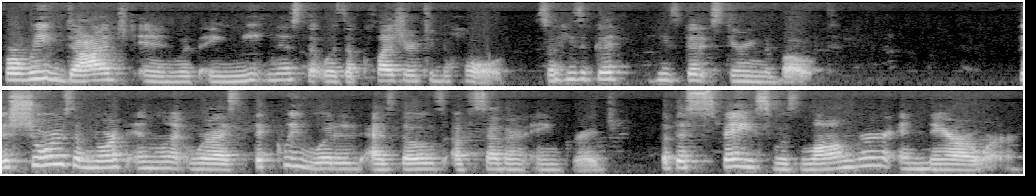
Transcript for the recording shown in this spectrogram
for we dodged in with a neatness that was a pleasure to behold. So he's a good he's good at steering the boat. The shores of North Inlet were as thickly wooded as those of southern Anchorage, but the space was longer and narrower.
